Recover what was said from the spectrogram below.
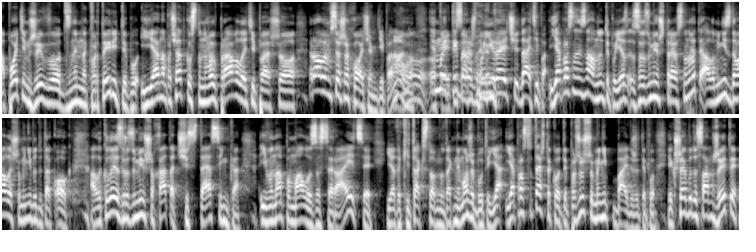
а потім жив от з ним на квартирі, типу, і я на початку встановив правила, типу, що робимо все, що хочемо. Типу, А, ну, ну, і ми, окей, ти, ти сам- береш мої речі. Да, типу, я просто не знав. Ну, типу, я зрозумів, що треба встановити, але мені здавалося, що мені буде так ок. Але коли я зрозумів, що хата чистесенька, і вона помалу засирається, я такий, так, стоп, ну так не може бути. Я, я просто теж такого типажу, що мені байдуже. Типу, якщо я буду сам жити,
